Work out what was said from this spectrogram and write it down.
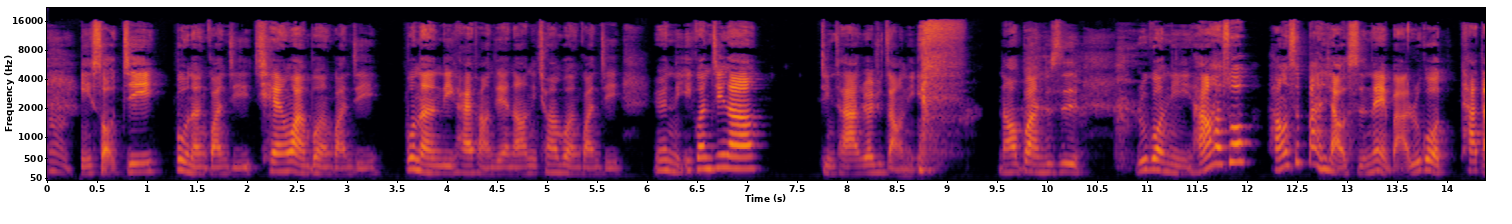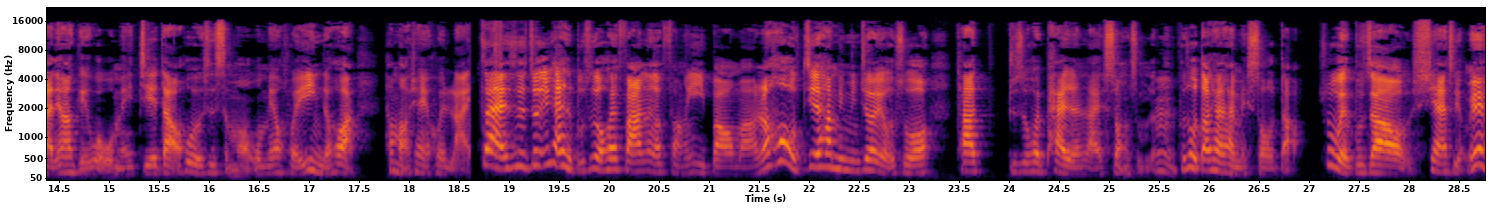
嗯，你手机不能关机，千万不能关机。不能离开房间，然后你千万不能关机，因为你一关机呢，警察就会去找你。然后不然就是，如果你好像他说好像是半小时内吧，如果他打电话给我，我没接到或者是什么我没有回应的话，他们好像也会来。再来是，就一开始不是我会发那个防疫包吗？然后我记得他明明就有说他就是会派人来送什么的，嗯，可是我到现在还没收到，所以我也不知道现在是有，因为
